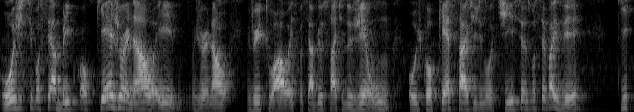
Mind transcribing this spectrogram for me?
Hoje, se você abrir qualquer jornal aí, um jornal virtual, aí, se você abrir o site do G1 ou de qualquer site de notícias, você vai ver que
